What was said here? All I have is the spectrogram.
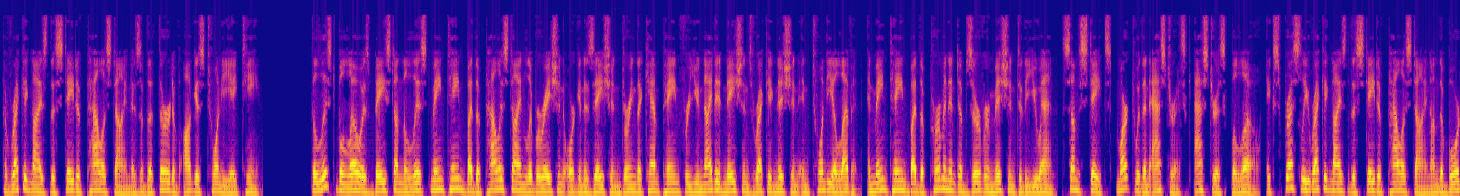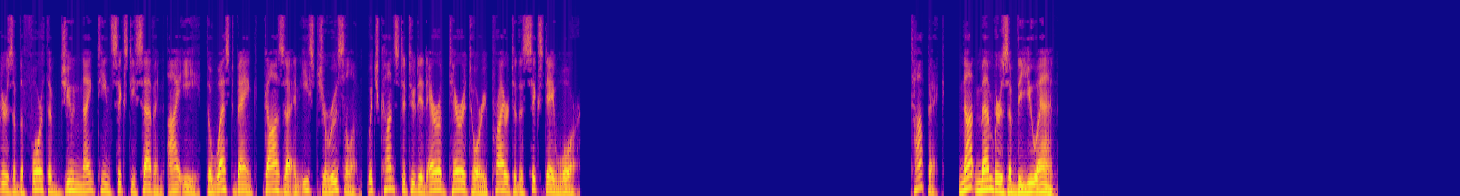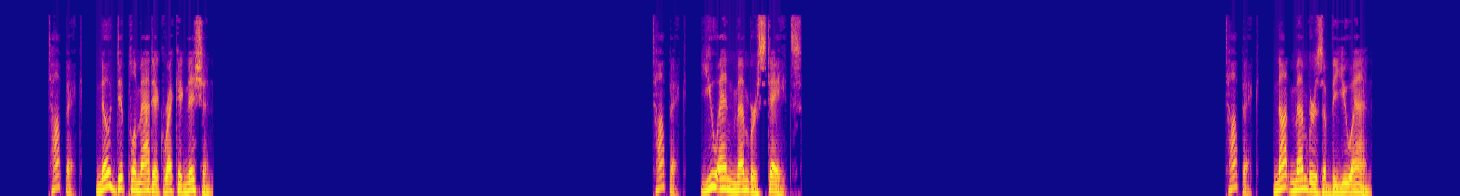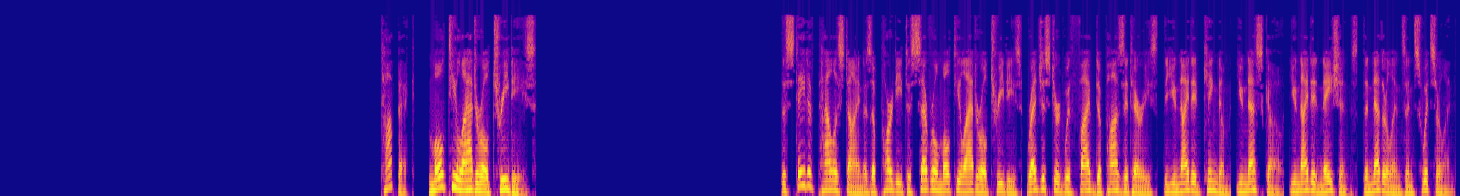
have recognized the State of Palestine as of 3 August 2018. The list below is based on the list maintained by the Palestine Liberation Organization during the campaign for United Nations recognition in 2011, and maintained by the Permanent Observer Mission to the UN. Some states, marked with an asterisk, asterisk below, expressly recognized the State of Palestine on the borders of 4 June 1967 i.e., the West Bank, Gaza and East Jerusalem, which constituted Arab territory prior to the Six-Day War. Not members of the UN No diplomatic recognition. UN member states. Not members of the UN Multilateral treaties The State of Palestine is a party to several multilateral treaties, registered with five depositaries, the United Kingdom, UNESCO, United Nations, the Netherlands and Switzerland.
